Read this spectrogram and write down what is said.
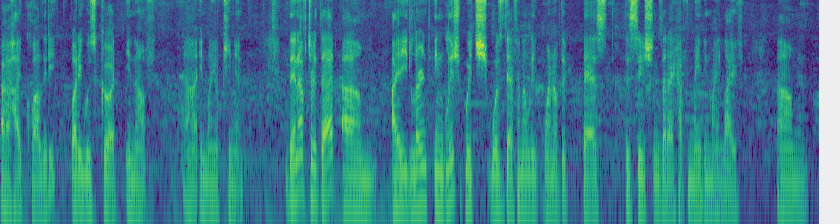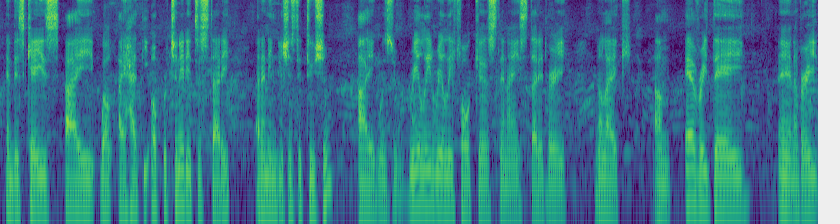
uh, high quality but it was good enough uh, in my opinion then after that, um, I learned English, which was definitely one of the best decisions that I have made in my life. Um, in this case, I well, I had the opportunity to study at an English institution. I was really, really focused, and I studied very, you know, like um, every day in a very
